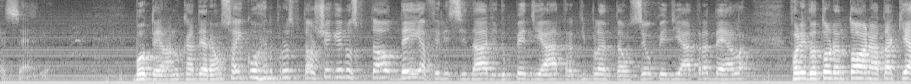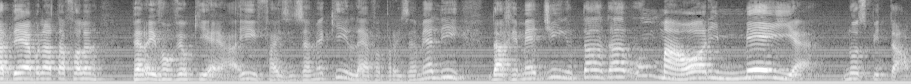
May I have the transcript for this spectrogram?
É sério. Botei ela no cadeirão, saí correndo para o hospital. Cheguei no hospital, dei a felicidade do pediatra de plantão, seu pediatra dela. Falei, doutor Antônio, está aqui a Débora, ela está falando. Peraí, vamos ver o que é. Aí faz exame aqui, leva para exame ali, dá remedinho, dá, dá uma hora e meia no hospital.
